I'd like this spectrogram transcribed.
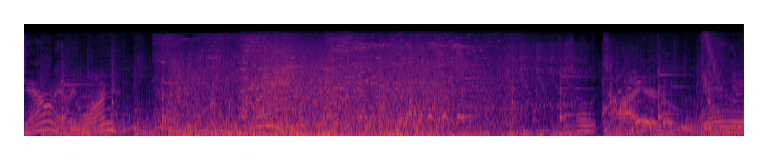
Down, everyone. So tired of winning.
